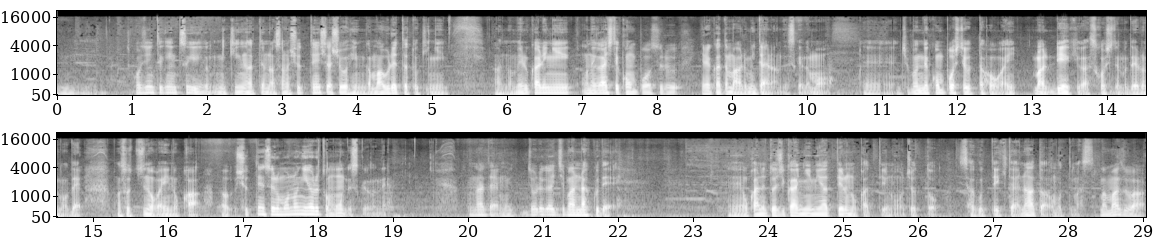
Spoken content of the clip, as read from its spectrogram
うん。個人的に次に気になってるのはその出店した商品がまあ売れた時にあのメルカリにお願いして梱包するやり方もあるみたいなんですけども、えー、自分で梱包して売った方がいい、まあ、利益が少しでも出るので、まあ、そっちの方がいいのか、まあ、出店するものによると思うんですけどね。その辺りもどれが一番楽でえー、お金と時間に見合ってるのかっていうのをちょっと探っていきたいなとは思ってます。まあ、まずは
